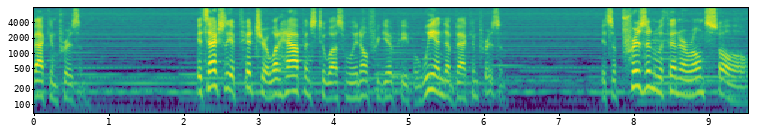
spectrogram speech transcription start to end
Back in prison. It's actually a picture of what happens to us when we don't forgive people. We end up back in prison. It's a prison within our own soul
